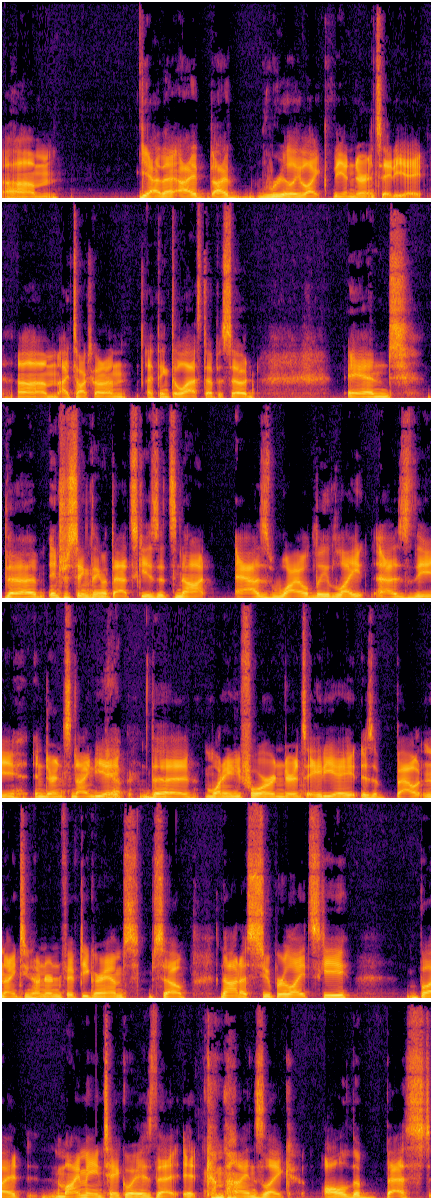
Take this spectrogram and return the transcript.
Um, yeah, that, I I really like the Endurance 88. Um, I talked about it on I think the last episode, and the interesting thing with that ski is it's not as wildly light as the Endurance 98. Yep. The 184 Endurance 88 is about 1950 grams, so not a super light ski. But my main takeaway is that it combines like all the best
